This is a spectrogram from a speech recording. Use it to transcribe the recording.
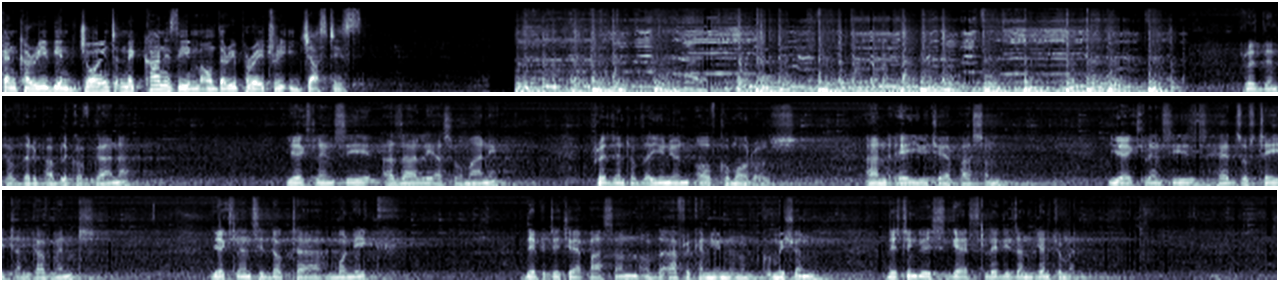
and Caribbean Joint Mechanism on the Reparatory Justice. President of the Republic of Ghana, Your Excellency Azali Assoumani, President of the Union of Comoros and AU Chairperson, Your Excellencies, Heads of State and Government, Your Excellency Dr. Monique, Deputy Chairperson of the African Union Commission, distinguished guests, ladies and gentlemen.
